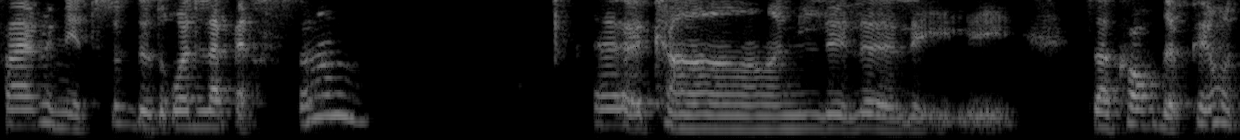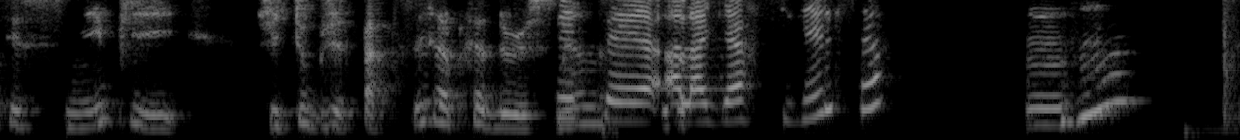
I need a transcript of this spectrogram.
faire une étude de droits de la personne euh, quand les, accords de paix ont été signés, puis j'ai été obligée de partir après deux semaines. C'était à la guerre civile, ça? Mm-hmm.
